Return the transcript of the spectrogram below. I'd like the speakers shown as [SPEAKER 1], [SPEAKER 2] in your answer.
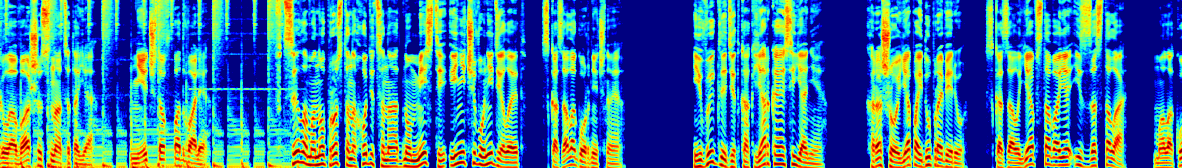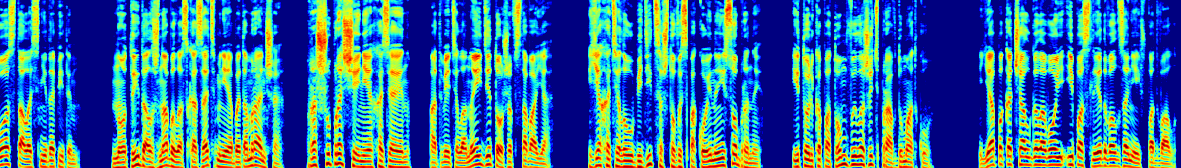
[SPEAKER 1] Глава 16. Нечто в подвале.
[SPEAKER 2] «В целом оно просто находится на одном месте и ничего не делает», сказала горничная. «И выглядит как яркое сияние».
[SPEAKER 1] «Хорошо, я пойду проверю», сказал я, вставая из-за стола. Молоко осталось недопитым. «Но ты должна была сказать мне об этом раньше».
[SPEAKER 2] «Прошу прощения, хозяин», ответила Нейди, тоже вставая. «Я хотела убедиться, что вы спокойны и собраны и только потом выложить правду матку.
[SPEAKER 1] Я покачал головой и последовал за ней в подвал.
